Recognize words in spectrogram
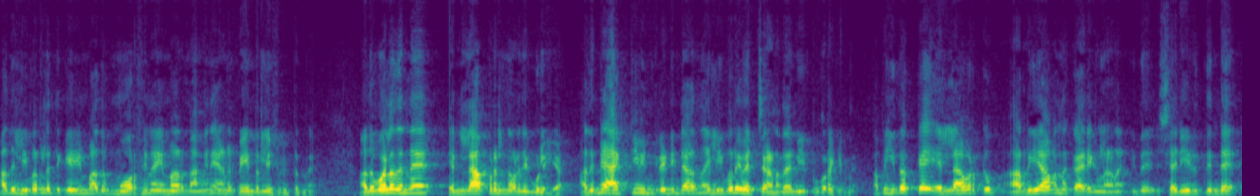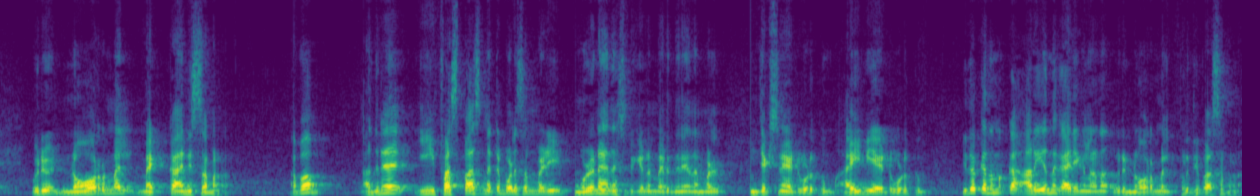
അത് ലിവറിൽ എത്തിക്കഴിയുമ്പോൾ അത് മോർഫിനായി മാറും. അങ്ങനെയാണ് പെയിൻ റിലീഫ് കിട്ടുന്നത്. അതുപോലെ തന്നെ എൻലാപ്രിൽ എന്ന് പറഞ്ഞ ഗുളിക. അതിന്റെ ആക്റ്റീവ് ഇൻഗ്രീഡിയന്റ് ആകുന്നത് ലിവറി വെച്ചാണ് അതായത് വീപ്പ് കുറയ്ക്കുന്നത്. അപ്പോൾ ഇതൊക്കെ എല്ലാവർക്കും അറിയാവുന്ന കാര്യങ്ങളാണ്. ഇത് ശരീരത്തിന്റെ ഒരു നോർമൽ മെക്കാനിസമാണ്. അപ്പം അതിന് ഈ ഫസ്റ്റ് പാസ് മെറ്റബോളിസം വഴി മുഴുവനായി നശിപ്പിക്കുന്ന മരുന്നിനെ നമ്മൾ ഇഞ്ചക്ഷനായിട്ട് കൊടുക്കും ഐ വി ആയിട്ട് കൊടുക്കും. ഇതൊക്കെ നമുക്ക് അറിയുന്ന കാര്യങ്ങളാണ് ഒരു നോർമൽ പ്രതിഭാസമാണ്.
